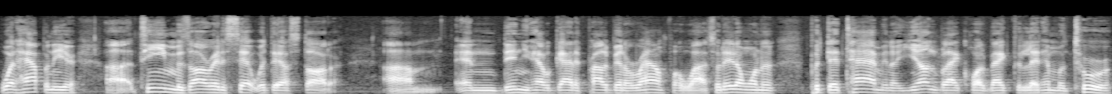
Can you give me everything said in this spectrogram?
what happened here, uh, team is already set with their starter. Um, and then you have a guy that's probably been around for a while, so they don't want to put that time in a young black quarterback to let him mature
